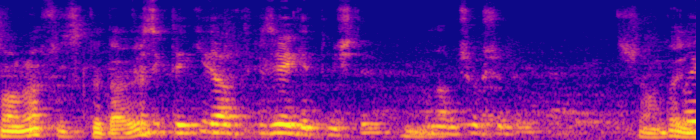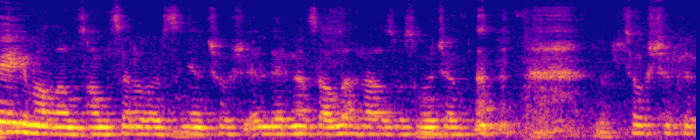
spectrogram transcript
Sonra fizik tedavi. Fizikte iki hafta fiziğe gitmişti. Allah'ım çok şükür. Şu anda iyi. Koyayım Allah'ım hamd sen olasın ya çok. Ellerine Allah razı olsun hocam. çok şükür.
